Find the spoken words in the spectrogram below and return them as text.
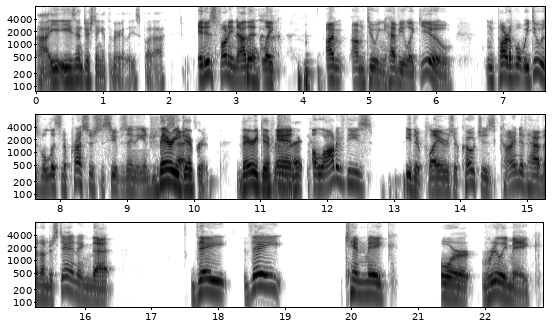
uh, he, he's interesting at the very least. But uh, it is funny now that like I'm I'm doing heavy like you, and part of what we do is we'll listen to pressers to see if there's anything interesting. very different, very different. And right? a lot of these either players or coaches kind of have an understanding that they they can make or really make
